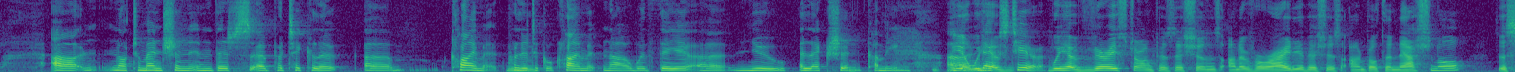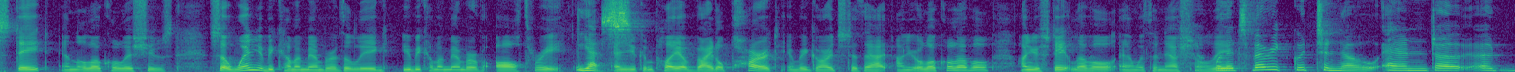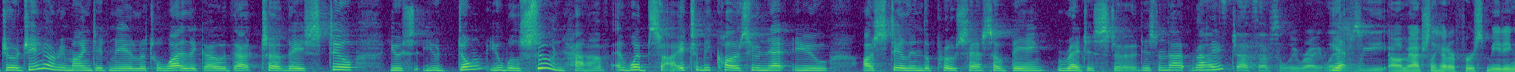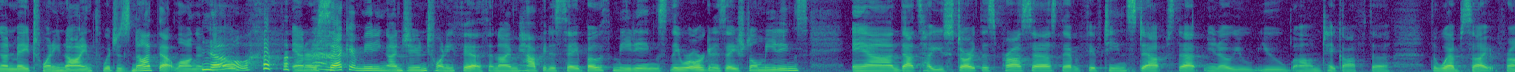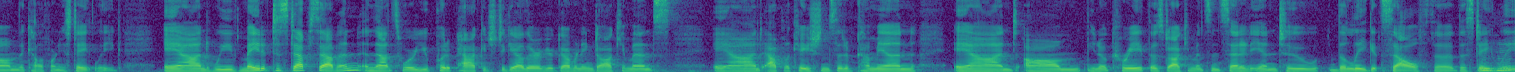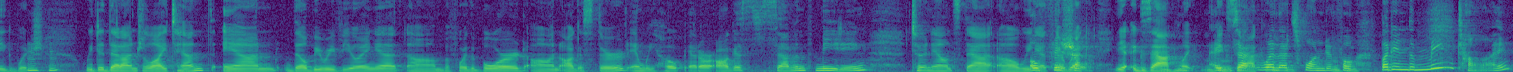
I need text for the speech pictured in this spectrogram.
uh, not to mention in this uh, particular um, climate, political climate now with the uh, new election coming uh, Yeah, we next have, year. We have very strong positions on a variety of issues on both the national, the state, and the local issues. So when you become a member of the league, you become a member of all three. Yes. And you can play a vital part in regards to that on your local level, on your state level, and with the national league. Well, it's very good to know. And uh, uh, Georgina reminded me a little while ago that uh, they still you you don't you will soon have a website because you net you are still in the process of being registered. Isn't that right? That's, that's absolutely right, Lin. Yes. We um, actually had our first meeting on May 29th, which is not that long ago. No. and our second meeting on June 25th. And I'm happy to say both meetings, they were organizational meetings. And that's how you start this process. They have 15 steps that, you know, you, you um, take off the, the website from the California State League. And we've made it to step seven, and that's where you put a package together of your governing documents and applications that have come in and um, you know create those documents and send it into the league itself the, the state league which we did that on july 10th and they'll be reviewing it um, before the board on august 3rd and we hope at our august 7th meeting to announce that uh, we get the Official. rec- yeah exactly Exactly. Well, that's wonderful. But in the meantime,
